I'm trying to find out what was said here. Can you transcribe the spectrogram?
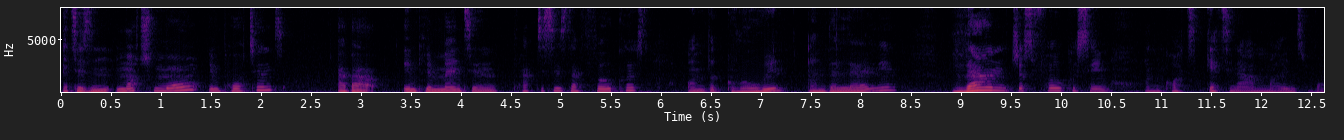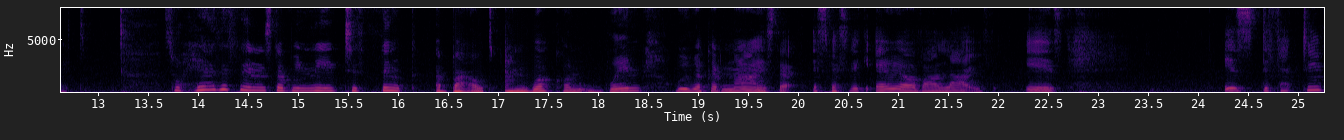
It is much more important about implementing practices that focus on the growing and the learning than just focusing on getting our minds right. So, here are the things that we need to think about and work on when we recognize that a specific area of our life is is defective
